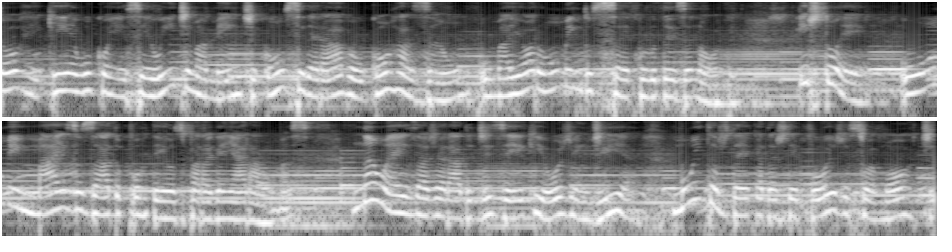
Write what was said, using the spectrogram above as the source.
Torre, que o conheceu intimamente, considerava-o com razão o maior homem do século XIX isto é, o homem mais usado por Deus para ganhar almas. Não é exagerado dizer que hoje em dia, muitas décadas depois de sua morte,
